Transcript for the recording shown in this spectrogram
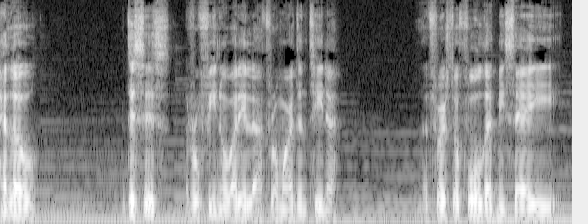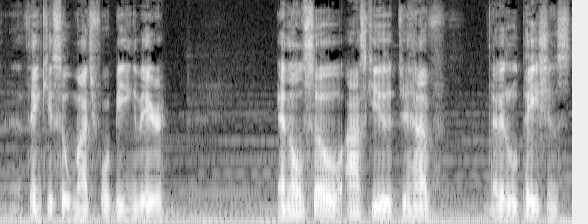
Hello, this is Rufino Varela from Argentina. Uh, first of all, let me say uh, thank you so much for being there. And also ask you to have a little patience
